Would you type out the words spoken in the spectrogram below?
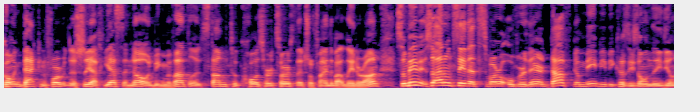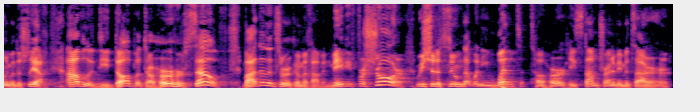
going back and forth with the shliach, yes and no, and being mevatel, it's stam to cause her source that she'll find about later on. So maybe, so I don't say that svara over there, dafka, maybe because he's only dealing with the shliach. Avla dida, but to her herself, maybe for sure, we should assume that when he went to her, he's stam trying to be mitzvah her.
